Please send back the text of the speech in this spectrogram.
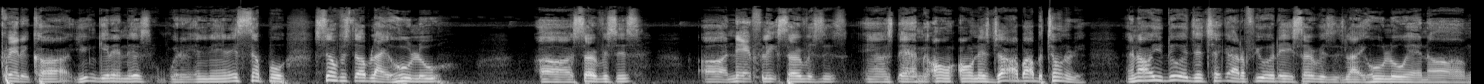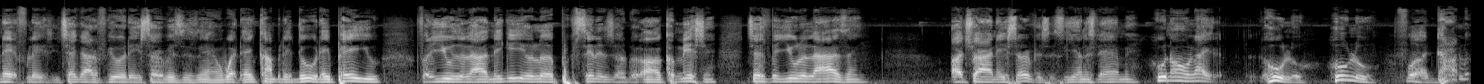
credit card. You can get in this with it, and then it's simple, simple stuff like Hulu uh, services uh, Netflix services, you understand me, on, on this job opportunity. And all you do is just check out a few of these services like Hulu and um, Netflix. You check out a few of these services and what that company do. They pay you for utilizing. They give you a little percentage of uh, commission just for utilizing or trying their services. You understand me? Who don't like Hulu? Hulu for a dollar?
